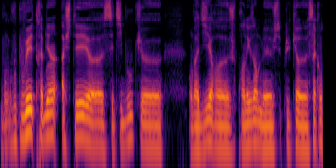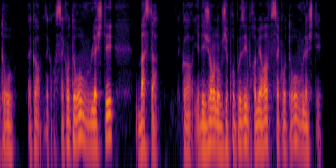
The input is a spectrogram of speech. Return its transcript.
donc vous pouvez très bien acheter euh, cet e-book, euh, on va dire, euh, je prends un exemple, mais je sais plus que 50 euros. D'accord? D'accord. 50 euros, vous l'achetez, basta. D'accord? Il y a des gens, donc j'ai proposé une première offre, 50 euros, vous l'achetez.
